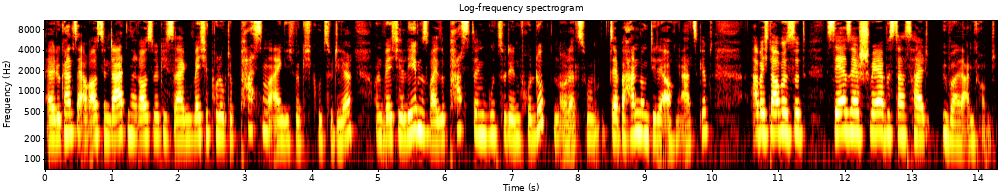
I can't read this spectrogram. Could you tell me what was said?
Äh, du kannst ja auch aus den Daten heraus wirklich sagen, welche Produkte passen eigentlich wirklich gut zu dir und welche Lebensweise passt denn gut zu den Produkten oder zu der Behandlung, die dir auch ein Arzt gibt. Aber ich glaube, es wird sehr, sehr schwer, bis das halt überall ankommt.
